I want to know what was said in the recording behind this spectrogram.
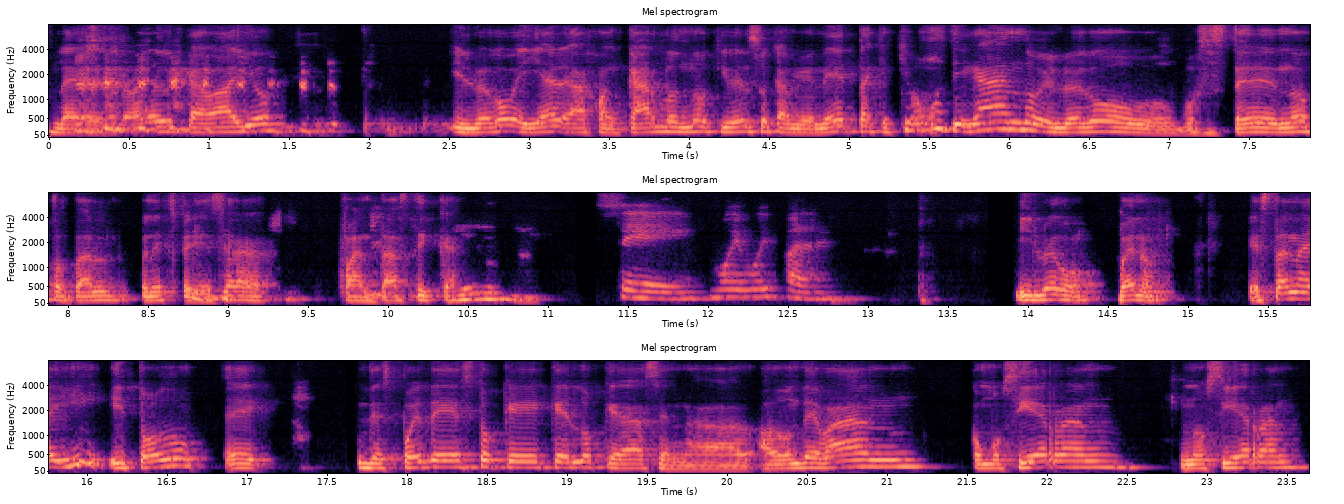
la del caballo, Y luego veía a Juan Carlos, ¿no? Que iba en su camioneta, que aquí vamos llegando. Y luego, pues ustedes, ¿no? Total, una experiencia fantástica. Sí, muy, muy padre. Y luego, bueno, están ahí y todo. Eh, después de esto, ¿qué, ¿qué, es lo que hacen? ¿A, ¿A, dónde van? ¿Cómo cierran? ¿No cierran?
